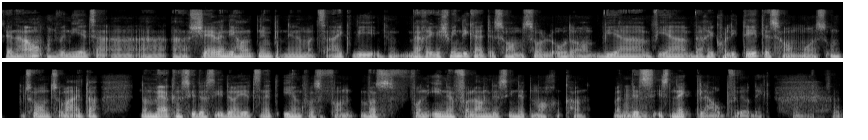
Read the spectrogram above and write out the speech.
genau. Und wenn ich jetzt eine Schere in die Hand nehme und ihnen mal zeige, wie, welche Geschwindigkeit es haben soll oder wie, wie, welche Qualität es haben muss und so und so weiter, dann merken sie, dass ich da jetzt nicht irgendwas von, was von ihnen verlange, das ich nicht machen kann. Weil mhm. das ist nicht glaubwürdig. Mhm.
